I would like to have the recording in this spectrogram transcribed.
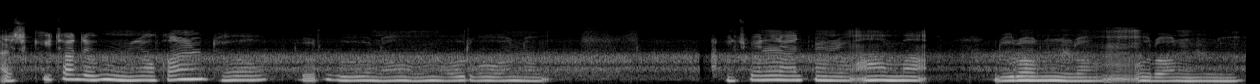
Eski tadım yakan çok durgunum, vurgunum. Hiç belli etmedim ama 누런 놈, 으런 놈.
